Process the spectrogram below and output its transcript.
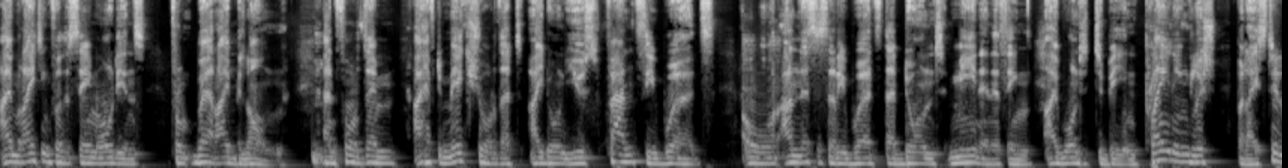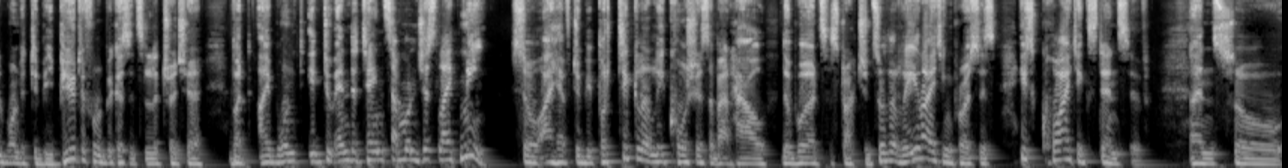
I'm writing for the same audience from where I belong. And for them, I have to make sure that I don't use fancy words or unnecessary words that don't mean anything. I want it to be in plain English, but I still want it to be beautiful because it's literature. But I want it to entertain someone just like me. So hmm. I have to be particularly cautious about how the words are structured. So the rewriting process is quite extensive. And so,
